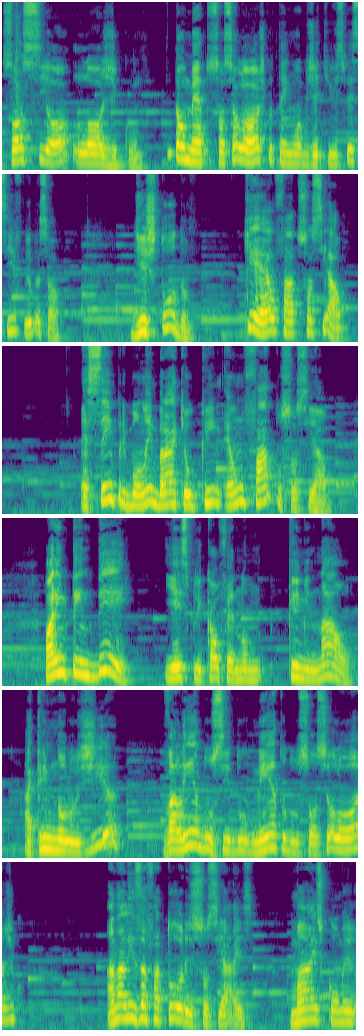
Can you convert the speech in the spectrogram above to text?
sociológico. Então, o método sociológico tem um objetivo específico, viu, pessoal? De estudo, que é o fato social. É sempre bom lembrar que o crime é um fato social. Para entender e explicar o fenômeno criminal, a criminologia, valendo-se do método sociológico, analisa fatores sociais, mais como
